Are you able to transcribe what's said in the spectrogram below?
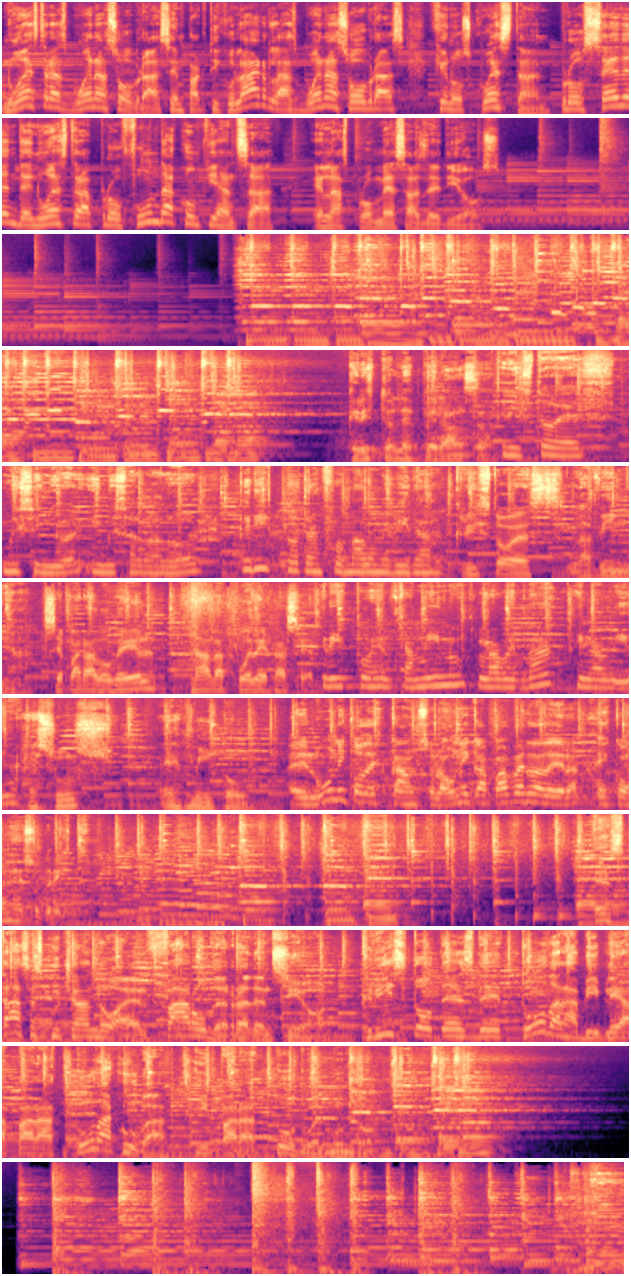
Nuestras buenas obras, en particular las buenas obras que nos cuestan, proceden de nuestra profunda confianza en las promesas de Dios. Cristo es la esperanza. Cristo es mi Señor y mi Salvador. Cristo ha transformado mi vida. Cristo es la viña. Separado de Él, nada puedes hacer. Cristo es el camino, la verdad y la vida. Jesús es mi todo. El único descanso, la única paz verdadera es con Jesucristo. Estás escuchando a El Faro de Redención, Cristo desde toda la Biblia para toda Cuba y para todo el mundo.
